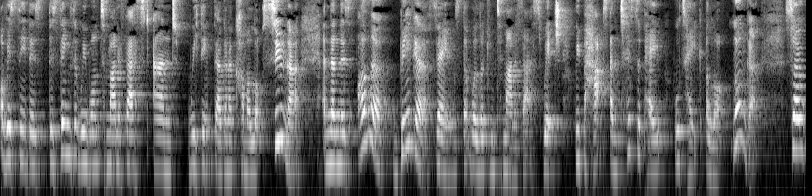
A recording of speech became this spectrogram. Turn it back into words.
obviously there's there's things that we want to manifest and we think they're going to come a lot sooner and then there's other bigger things that we're looking to manifest which we perhaps anticipate will take a lot longer So,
